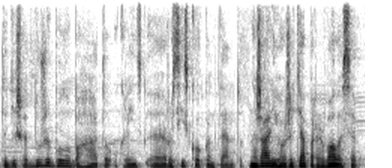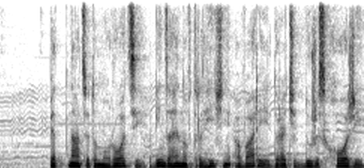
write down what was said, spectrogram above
тоді ще дуже було багато українського російського контенту. На жаль, його життя перервалося в 15-му році. Він загинув в трагічній аварії, до речі, дуже схожій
